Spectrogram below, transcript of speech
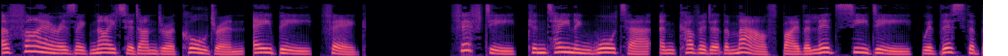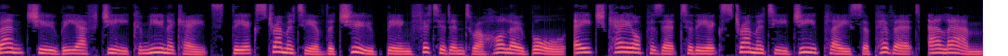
A fire is ignited under a cauldron, AB, Fig. 50, containing water, and covered at the mouth by the lid CD. With this the bent tube EFG communicates, the extremity of the tube being fitted into a hollow ball, HK opposite to the extremity G. Place a pivot, LM,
